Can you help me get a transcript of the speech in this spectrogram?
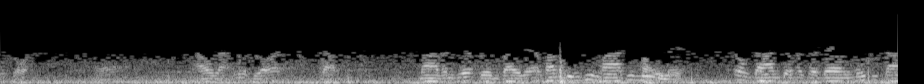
ซะก่อน เอาละเรียบร้อยครับมากันเยอะเกินไปแล้วความจริงที่มาที่นี่เนี่ยต้องการจะมาแสดงมุทิตา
